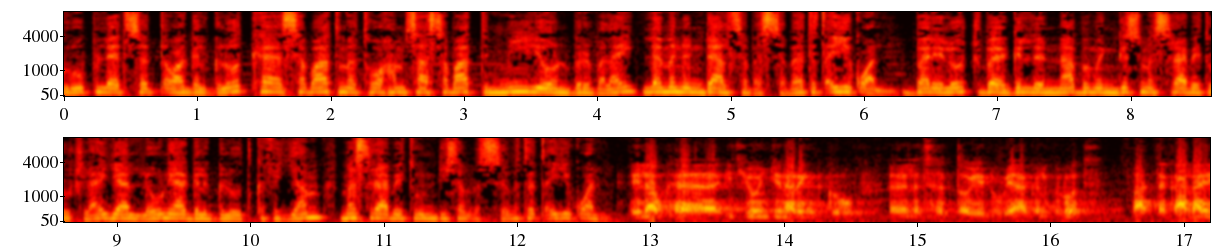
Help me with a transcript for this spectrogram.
ግሩፕ ለተሰጠው አገልግሎት ከ757 ሚሊዮን ብር በላይ ለምን እንዳልሰበሰበ ተጠይቋል። በሌሎች በግልና በመንግስት መስሪያ ቤቶች ላይ ያለውን የአገልግሎት ክፍያም መስሪያ ቤቱ እንዲሰበስብ ተጠይቋል። ሌላው ከኢትዮ ኢንጂነሪንግ ግሩፕ ለተሰጠው የዱቤ አገልግሎት በአጠቃላይ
